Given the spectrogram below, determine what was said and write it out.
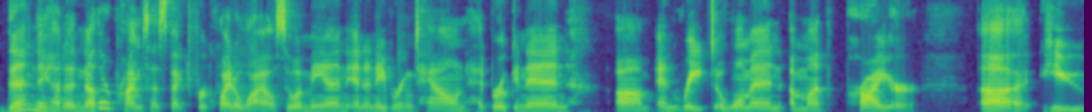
then they had another prime suspect for quite a while. So a man in a neighboring town had broken in um, and raped a woman a month prior. Uh, he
